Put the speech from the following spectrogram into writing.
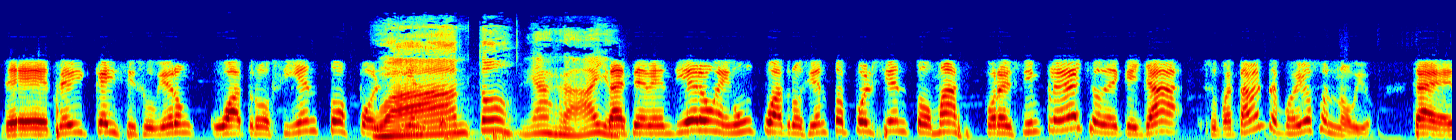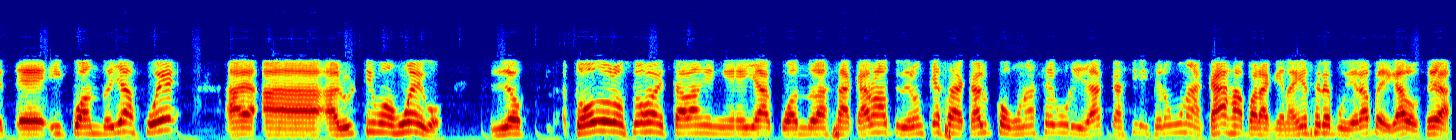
de Travis Casey, subieron 400%. ¿Cuánto? Ya O rayos. sea, se vendieron en un 400% más por el simple hecho de que ya, supuestamente, pues ellos son novios. O sea, eh, eh, y cuando ella fue a- a- al último juego, los, todos los ojos estaban en ella. Cuando la sacaron, la tuvieron que sacar con una seguridad, casi le hicieron una caja para que nadie se le pudiera pegar. O sea,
